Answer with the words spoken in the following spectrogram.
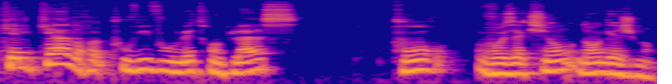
quel cadre pouvez-vous mettre en place pour vos actions d'engagement?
